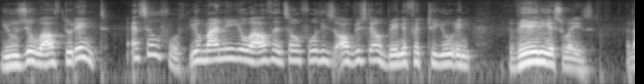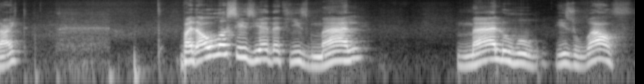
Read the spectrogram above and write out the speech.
use your wealth to rent, and so forth. Your money, your wealth, and so forth is obviously of benefit to you in various ways, right? But Allah says here that His mal, maluhu, His wealth,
